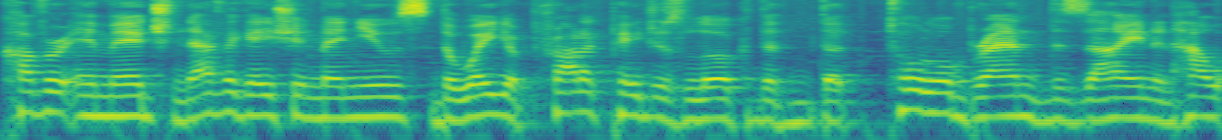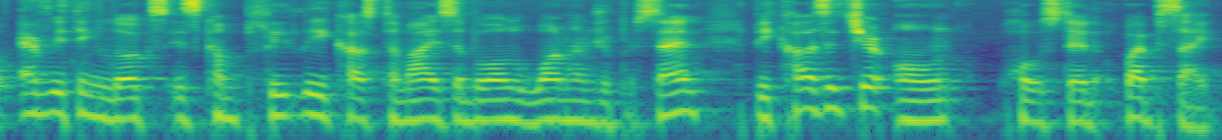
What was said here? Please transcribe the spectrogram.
cover image, navigation menus, the way your product pages look, the, the total brand design and how everything looks is completely customizable 100% because it's your own hosted website.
